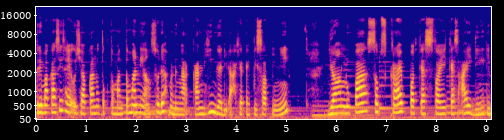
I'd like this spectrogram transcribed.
Terima kasih saya ucapkan untuk teman-teman yang sudah mendengarkan hingga di akhir episode ini. Jangan lupa subscribe podcast Stoicast ID di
